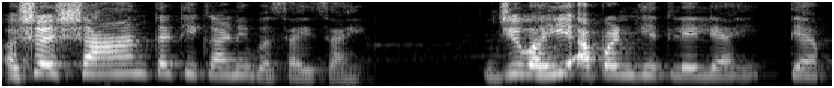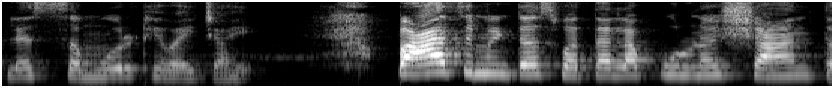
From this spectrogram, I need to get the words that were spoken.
अशा शांत ठिकाणी बसायचं आहे. जी वही आपण घेतलेली आहे ती आपल्यासमोर ठेवायची आहे. पाच मिनटं स्वतःला पूर्ण शांत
